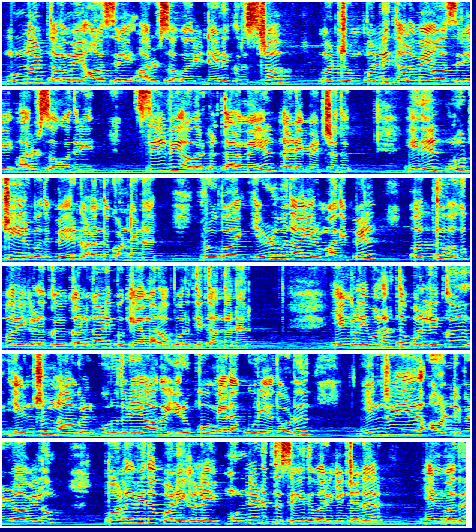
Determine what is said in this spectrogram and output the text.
முன்னாள் தலைமை ஆசிரியை அருள் சகோதரி டெனி கிறிஸ்டா மற்றும் பள்ளி தலைமை ஆசிரியை அருள் சகோதரி செல்வி அவர்கள் தலைமையில் நடைபெற்றது. இதில் நூற்றி இருபது பேர் கலந்து கொண்டனர். ரூபாய் எழுபதாயிரம் மதிப்பில் பத்து வகுப்பறைகளுக்கு கண்காணிப்பு கேமரா பொருத்தி தந்தனர். எங்களை வளர்த்த பள்ளிக்கு என்றும் நாங்கள் உறுதுணையாக இருப்போம் என கூறியதோடு இன்றைய ஆண்டு விழாவிலும் பலவித பணிகளை முன்னெடுத்து செய்து வருகின்றனர் என்பது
